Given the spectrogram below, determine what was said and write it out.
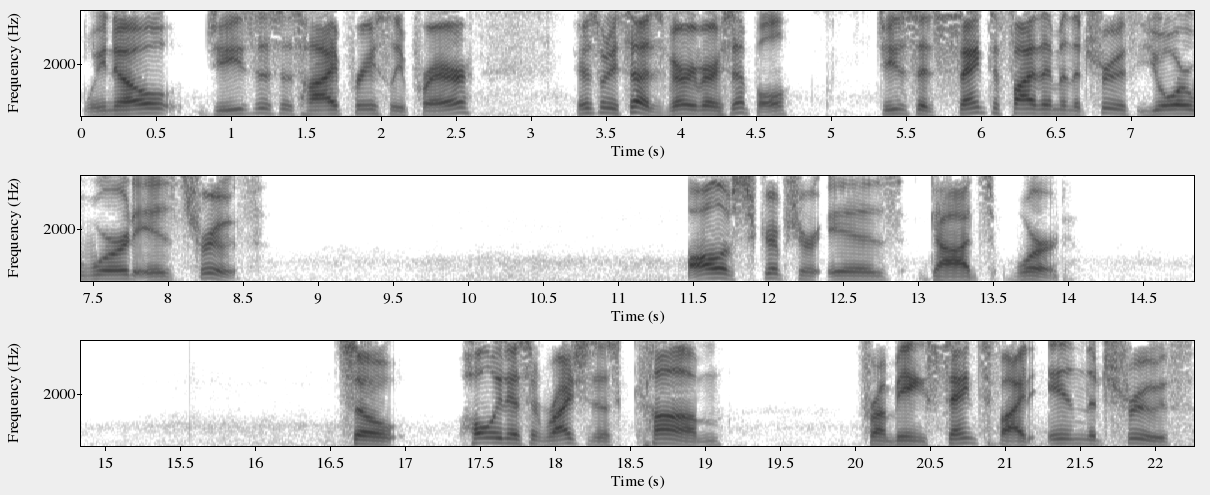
We know Jesus' high priestly prayer. Here's what he says very, very simple. Jesus said, Sanctify them in the truth. Your word is truth. All of Scripture is God's Word. So, holiness and righteousness come from being sanctified in the truth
